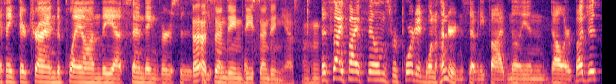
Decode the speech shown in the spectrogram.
I think they're trying to play on the ascending versus Uh, descending ascending, thing. descending, yes. Mhm. The sci-fi film's reported 175 million dollar budget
